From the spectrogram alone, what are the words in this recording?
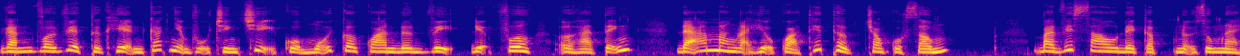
gắn với việc thực hiện các nhiệm vụ chính trị của mỗi cơ quan đơn vị địa phương ở Hà Tĩnh đã mang lại hiệu quả thiết thực trong cuộc sống. Bài viết sau đề cập nội dung này.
